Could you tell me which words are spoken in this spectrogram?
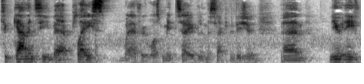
to guarantee their place wherever it was, mid-table in the second division. Um, Newton Heath,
